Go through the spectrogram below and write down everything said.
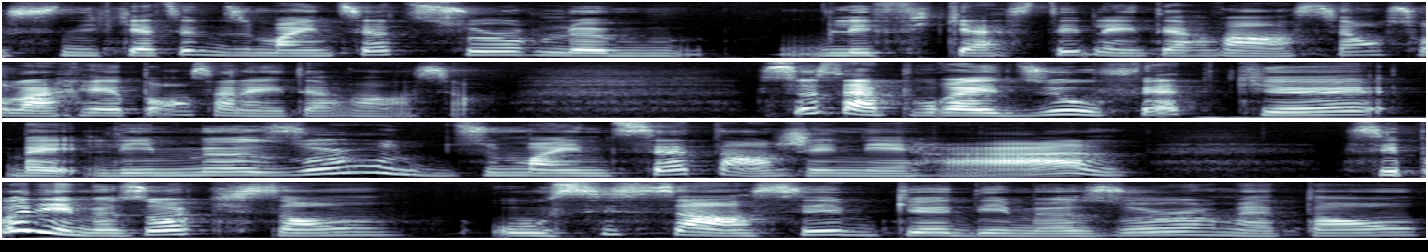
significatif du mindset sur l'efficacité de l'intervention, sur la réponse à l'intervention. Ça, ça pourrait être dû au fait que ben, les mesures du mindset en général, c'est pas des mesures qui sont aussi sensibles que des mesures, mettons,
